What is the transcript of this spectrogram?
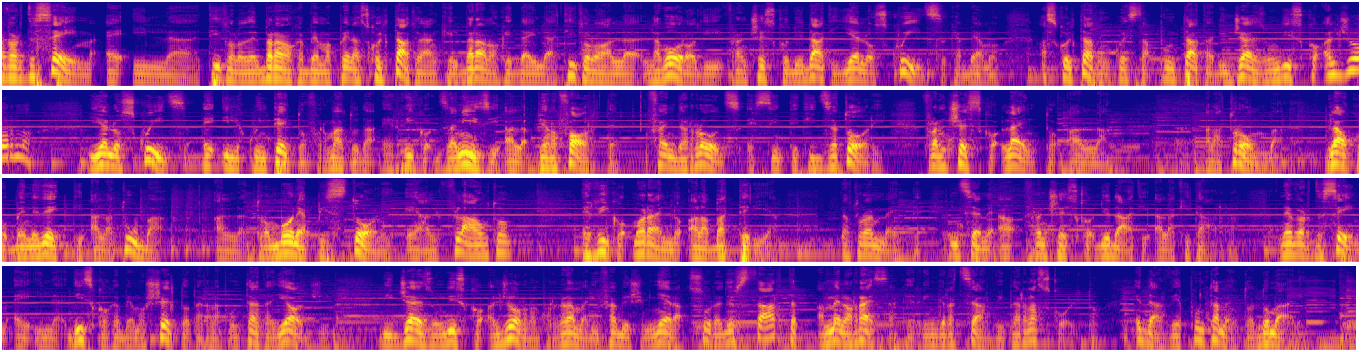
Never the Same è il titolo del brano che abbiamo appena ascoltato, è anche il brano che dà il titolo al lavoro di Francesco Diodati, Yellow Squids, che abbiamo ascoltato in questa puntata di Jazz Un Disco al Giorno. Yellow Squids è il quintetto formato da Enrico Zanisi al pianoforte, Fender Rhodes e sintetizzatori, Francesco Lento alla, eh, alla tromba, Glauco Benedetti alla tuba, al trombone a pistoni e al flauto, Enrico Morello alla batteria naturalmente insieme a Francesco Diodati alla chitarra. Never the Same è il disco che abbiamo scelto per la puntata di oggi di Jazz Un Disco al Giorno, programma di Fabio Ciminiera su Radio Start. A me non resta che ringraziarvi per l'ascolto e darvi appuntamento a domani.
